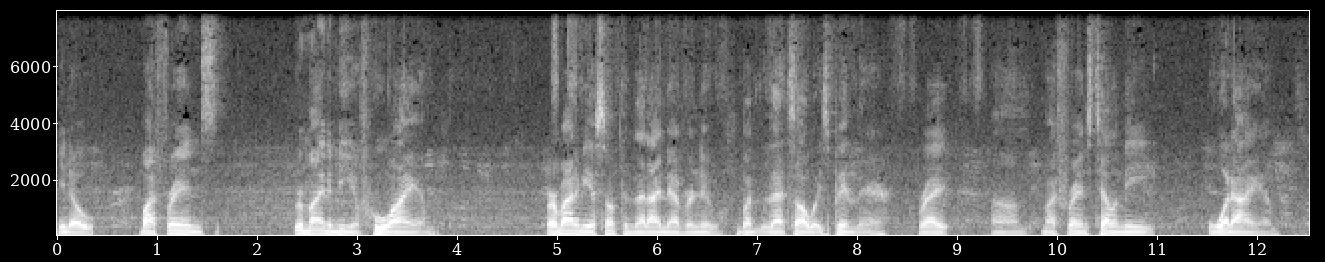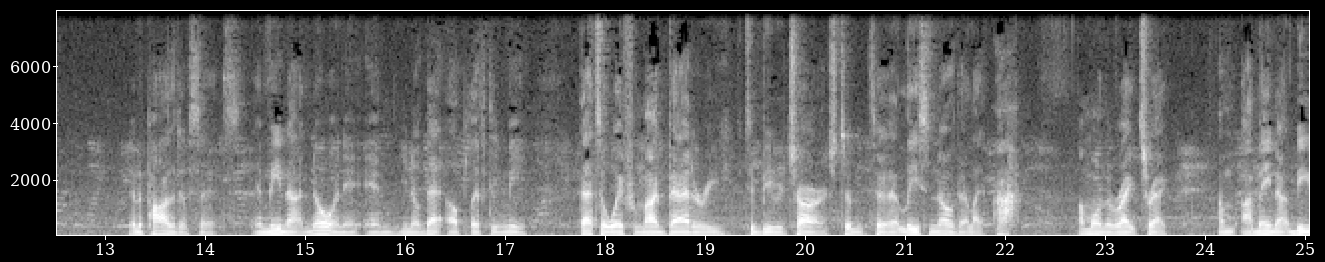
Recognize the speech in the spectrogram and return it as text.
you know my friends reminded me of who I am reminded me of something that I never knew but that's always been there right? Um, my friends telling me what I am in a positive sense and me not knowing it and you know that uplifting me that's a way for my battery to be recharged to to at least know that like ah I'm on the right track. I'm, I may not be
